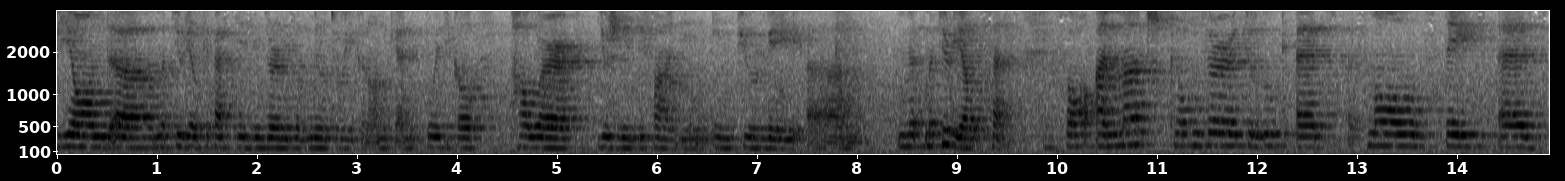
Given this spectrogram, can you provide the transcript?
beyond uh, material capacities in terms of military, economic, and political power, usually defined in, in purely um, material sense. So I'm much closer to look at small states as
